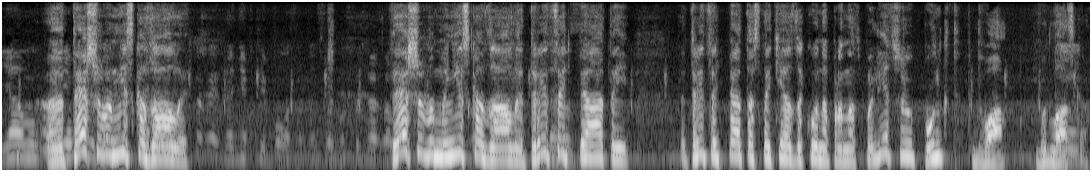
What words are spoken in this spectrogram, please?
Я вам... Е, Те, що ви мені сказали, те, що ви мені сказали, 35 35 стаття закону про нацполіцію, пункт 2. Будь ласка.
